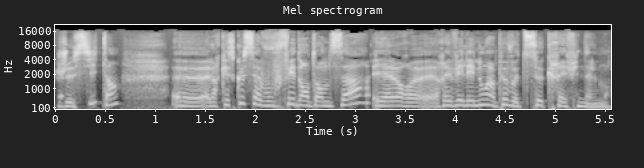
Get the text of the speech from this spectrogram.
Je cite. hein. Euh, alors, qu'est-ce que ça vous fait d'entendre ça? Et alors, révélez-nous un peu votre secret finalement.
